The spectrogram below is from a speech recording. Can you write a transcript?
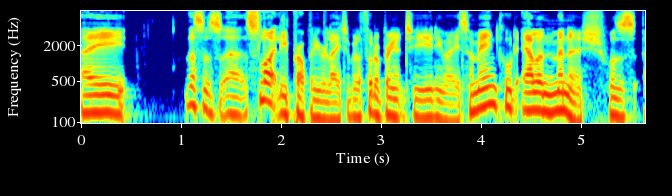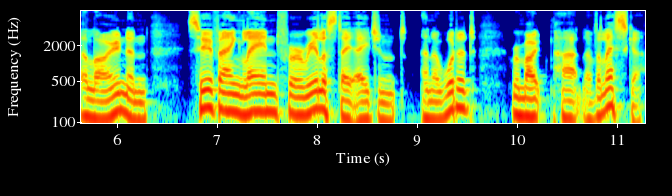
a this is uh, slightly property related, but I thought I'd bring it to you anyway. So, a man called Allen Minish was alone and surveying land for a real estate agent in a wooded, remote part of Alaska.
